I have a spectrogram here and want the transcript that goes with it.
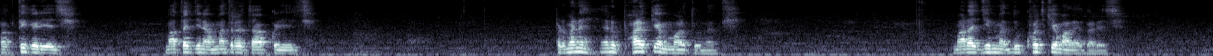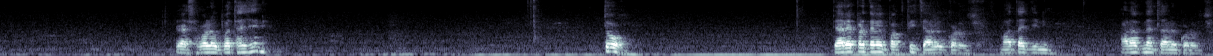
ભક્તિ કરીએ છીએ, માતાજીના મંત્ર જાપ કરીએ છીએ. પણ મને એનું ફળ કેમ મળતું નથી? મારા જીવનમાં દુઃખો જ કેમ આવે કરે છે? એવા સવાલ ઊભા થાય છે ને? તો ત્યારે પણ તમે ભક્તિ ચાલુ કરો છો. માતાજીની આરાધના ચાલુ કરો છો.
